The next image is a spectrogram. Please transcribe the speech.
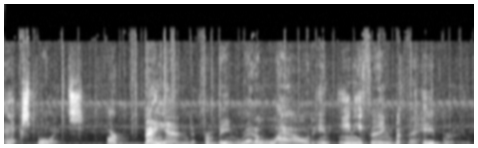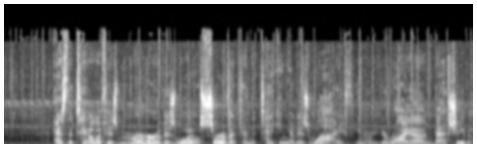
exploits are banned from being read aloud in anything but the Hebrew, as the tale of his murder of his loyal servant and the taking of his wife, you know, Uriah and Bathsheba,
